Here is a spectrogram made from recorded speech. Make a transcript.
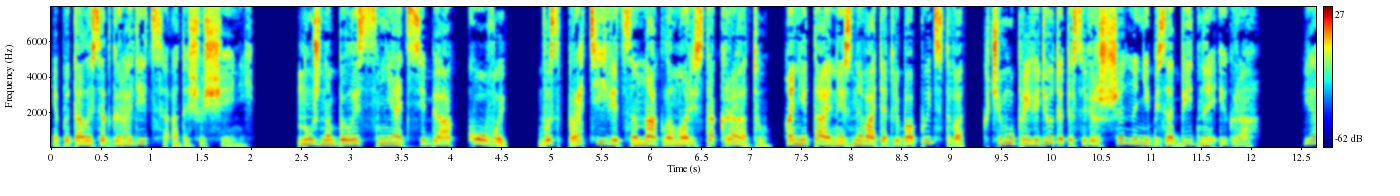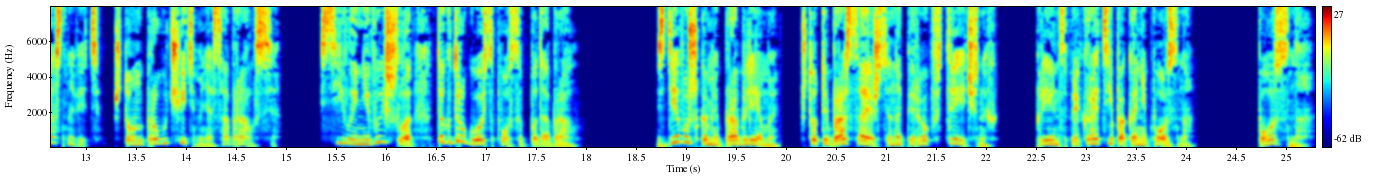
Я пыталась отгородиться от ощущений. Нужно было снять себя оковы, воспротивиться наглому аристократу, а не тайно изнывать от любопытства, к чему приведет эта совершенно небезобидная игра. Ясно ведь, что он проучить меня собрался. Силы не вышло, так другой способ подобрал. С девушками проблемы, что ты бросаешься на первых встречных. Принц, прекрати, пока не поздно. Поздно.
